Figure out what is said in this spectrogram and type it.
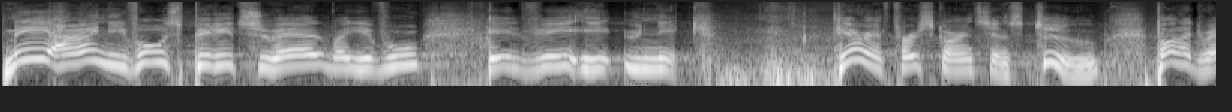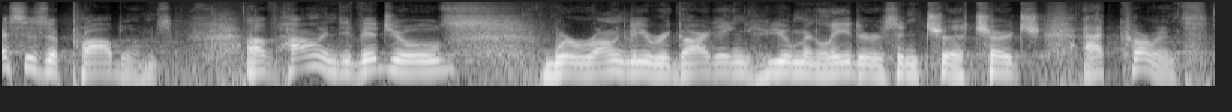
mais à un niveau spirituel, voyez-vous, élevé et unique. Here in 1 Corinthians 2, Paul addresses the problems of how individuals were wrongly regarding human leaders in ch- church at Corinth.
